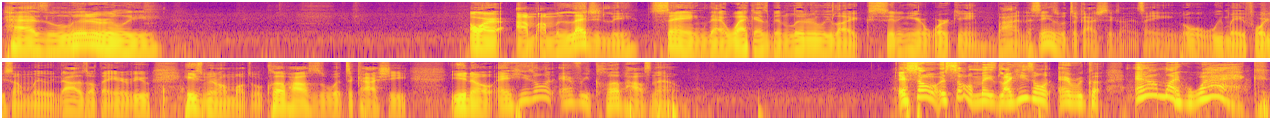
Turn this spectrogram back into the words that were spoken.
has literally or I'm I'm allegedly saying that Wack has been literally like sitting here working behind the scenes with Tekashi Six Nine, saying, "Oh, we made forty something million dollars off that interview." He's been on multiple clubhouses with Tekashi, you know, and he's on every clubhouse now. It's so it's so amazing. Like he's on every club, and I'm like, Wack.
